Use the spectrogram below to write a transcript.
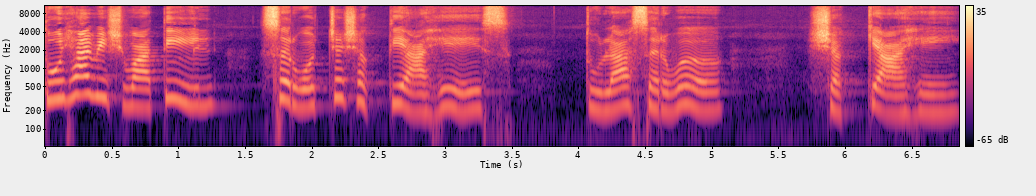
तू ह्या विश्वातील सर्वोच्च शक्ती आहेस. तुला सर्व शक्य आहे.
